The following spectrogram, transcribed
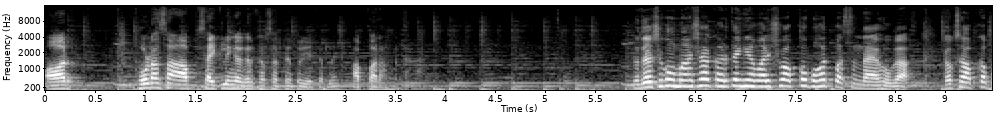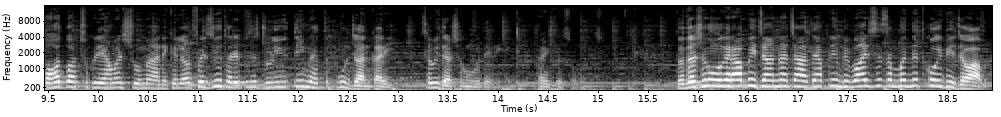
और थोड़ा सा आप साइकिलिंग अगर कर सकते हैं तो ये कर लें आपको आराम मिलेगा। तो दर्शकों हम आशा करते हैं कि हमारे शो आपको बहुत पसंद आया होगा। डॉक्टर साहब आपका बहुत बहुत शुक्रिया हमारे शो में आने के लिए और फिजियोथेरेपी से जुड़ी हुई इतनी महत्वपूर्ण जानकारी सभी दर्शकों को देने के लिए। थैंक यू सो मच तो दर्शकों अगर आप भी जानना चाहते हैं अपनी बीमारी से संबंधित कोई भी जवाब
